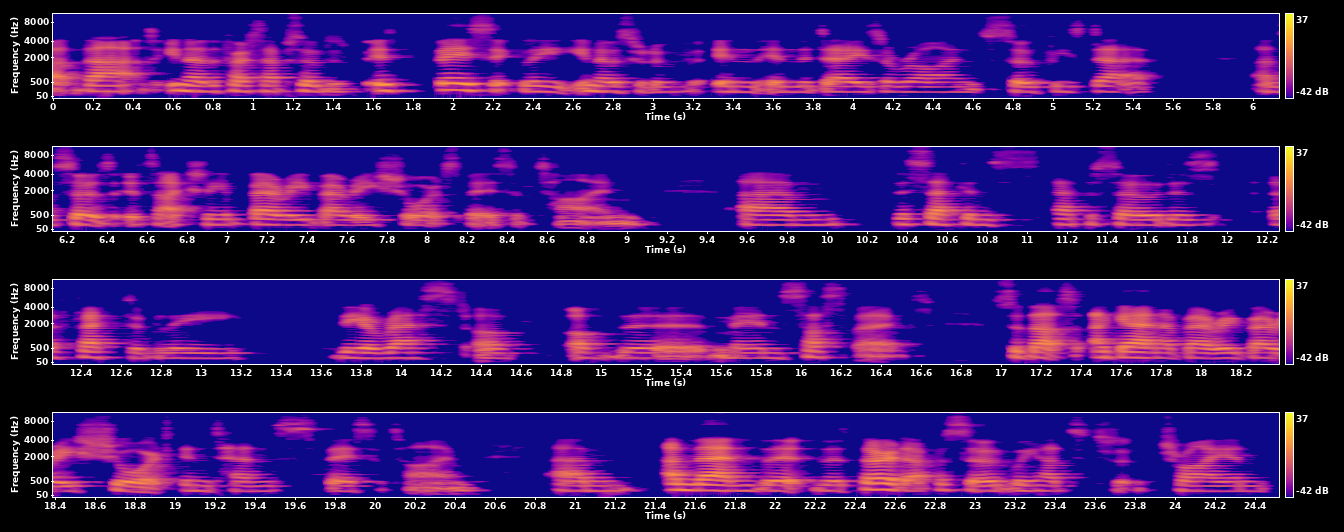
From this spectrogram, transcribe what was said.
but that you know the first episode is, is basically you know sort of in in the days around sophie's death and so it's, it's actually a very very short space of time um the second episode is effectively the arrest of of the main suspect so that's again a very very short intense space of time um, and then the the third episode, we had to t- try and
